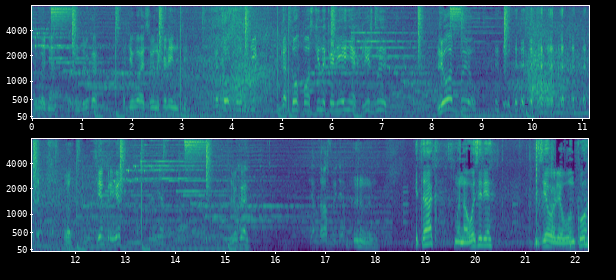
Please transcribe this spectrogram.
Сегодня вот Андрюха одевает свои наколенники. Готов ползти, готов ползти на коленях, лишь бы лед был. Всем привет. Привет. Андрюха. Всем здравствуйте. Итак, мы на озере. Сделали лунку.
